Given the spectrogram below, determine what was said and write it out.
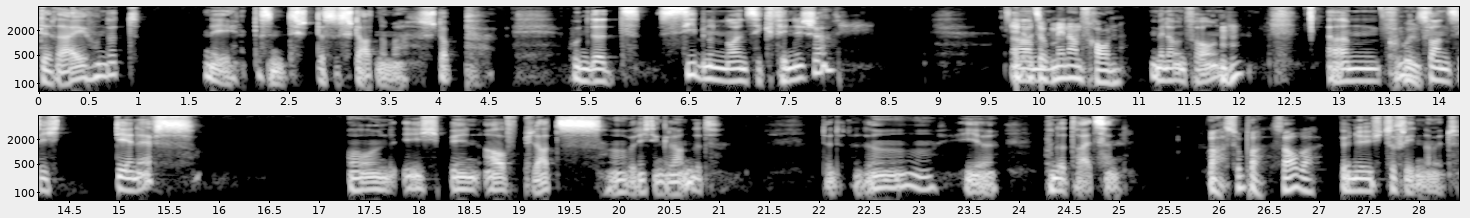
300, nee, das, sind, das ist Startnummer. Stopp. 197 Finisher. Also ähm, Männer und Frauen. Männer und Frauen. Mhm. Ähm, 25 cool. DNFs. Und ich bin auf Platz, wo bin ich denn gelandet? Hier 113. Oh, super, sauber. Bin ich zufrieden damit.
